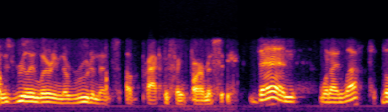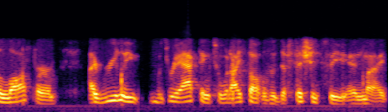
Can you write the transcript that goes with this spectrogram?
I was really learning the rudiments of practicing pharmacy. Then, when I left the law firm, I really was reacting to what I thought was a deficiency in my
